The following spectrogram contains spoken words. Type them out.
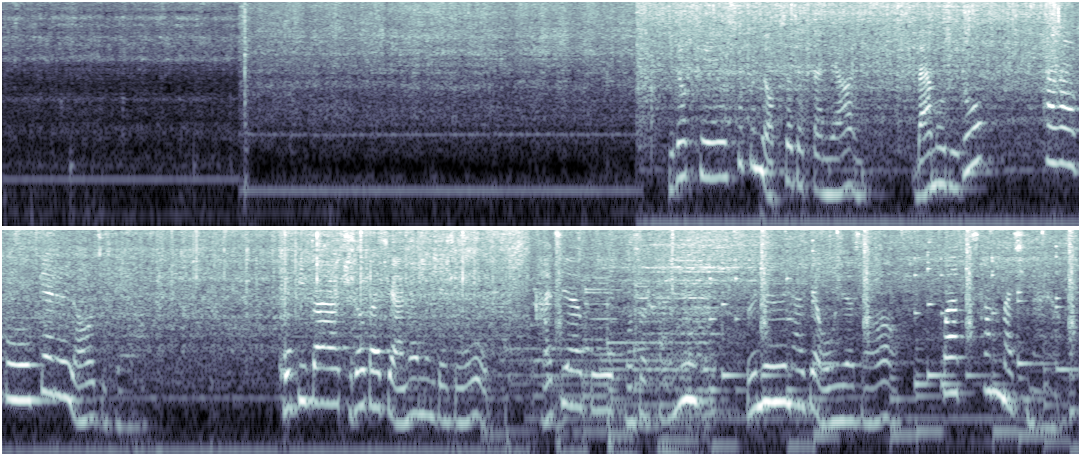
이렇게 수분이 없어졌다면 마무리로 파하고 깨를 넣어주세요. 고기가 들어가지 않았는데도 가지하고 버섯향이 은은하게 어울려서 꽉찬 맛이 나요.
